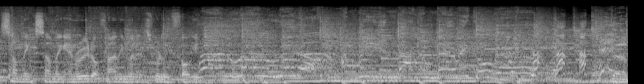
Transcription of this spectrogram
something, something, and Rudolph only when it's really foggy. The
